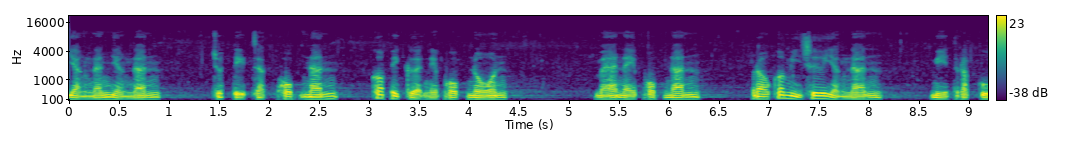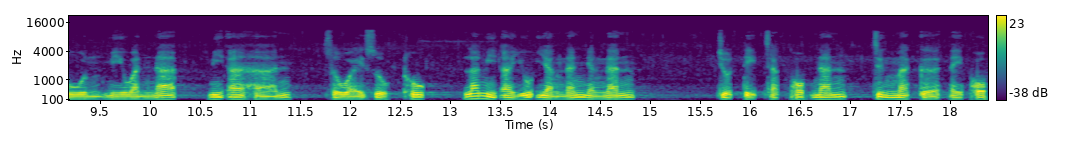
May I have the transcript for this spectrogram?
อย่างนั้นอย่างนั้น จุติจากภพนั้นก็ไปเกิดในภพโน้น แม้ในภพนั้น เราก็มีชื่ออย่างนั้น มีตระกูล มีวันนะมีอาหาร สวยสุขทุกข์ และมีอายุอย่างนั้นอย่างนั้น จุติจากภพนั้นจึงมาเกิดในภพ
